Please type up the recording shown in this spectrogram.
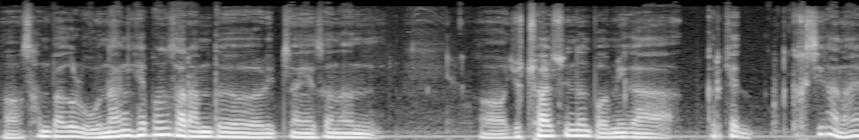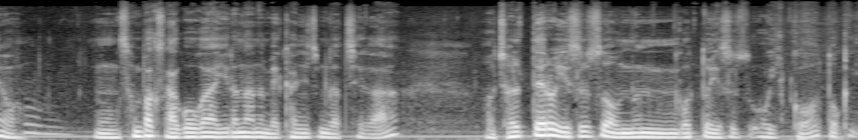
어, 선박을 운항해 본 사람들 입장에서는 어, 유추할 수 있는 범위가 그렇게 크지가 않아요. 음, 선박 사고가 일어나는 메커니즘 자체가 어, 절대로 있을 수 없는 것도 있을 수 있고 또 그-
